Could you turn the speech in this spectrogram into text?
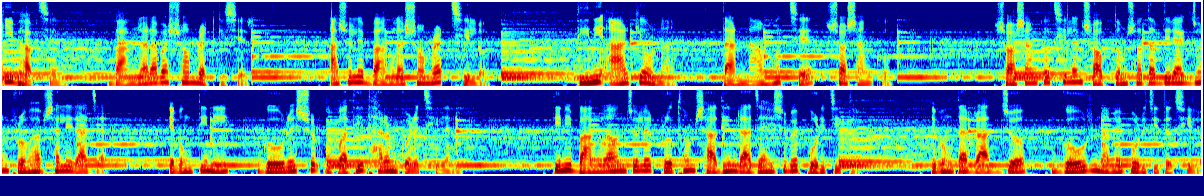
কি ভাবছেন? বাংলার আবার সম্রাট কিসের? আসলে বাংলার সম্রাট ছিল। তিনি আর কেউ না, তার নাম হচ্ছে শশাঙ্ক। শশাঙ্ক ছিলেন সপ্তম শতাব্দীর একজন প্রভাবশালী রাজা এবং তিনি গৌরেশ্বর উপাধি ধারণ করেছিলেন। তিনি বাংলা অঞ্চলের প্রথম স্বাধীন রাজা হিসেবে পরিচিত এবং তার রাজ্য গৌর নামে পরিচিত ছিল।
